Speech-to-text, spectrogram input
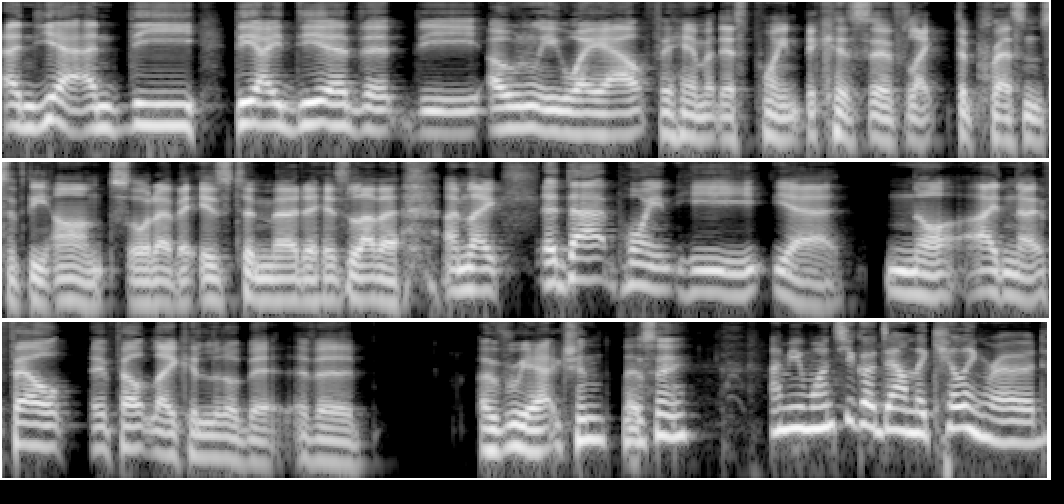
and yeah, and the the idea that the only way out for him at this point, because of like the presence of the aunts or whatever, is to murder his lover. I'm like, at that point, he, yeah, not, I don't know, it felt it felt like a little bit of a overreaction. Let's say. I mean, once you go down the killing road,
